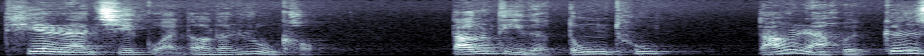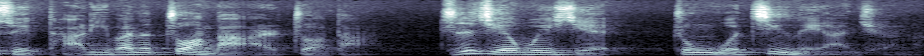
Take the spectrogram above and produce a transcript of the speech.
天然气管道的入口，当地的东突当然会跟随塔利班的壮大而壮大，直接威胁中国境内安全了。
